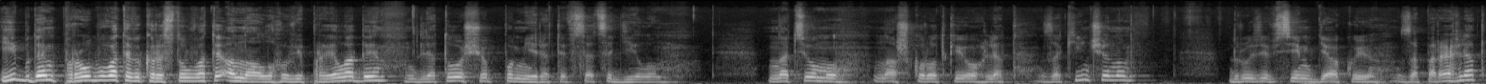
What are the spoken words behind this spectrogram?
І будемо пробувати використовувати аналогові прилади для того, щоб поміряти все це діло. На цьому наш короткий огляд закінчено. Друзі, всім дякую за перегляд.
